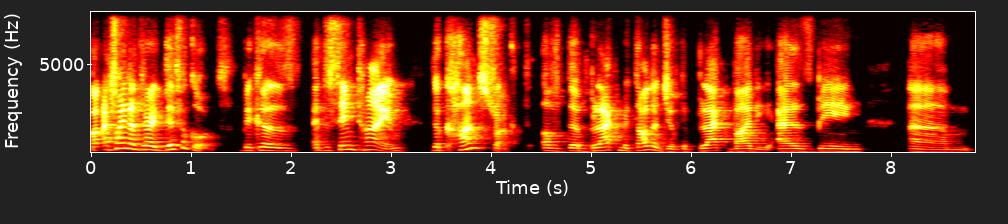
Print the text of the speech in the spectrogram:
but I find that very difficult because at the same time, the construct of the black mythology, of the black body as being um,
